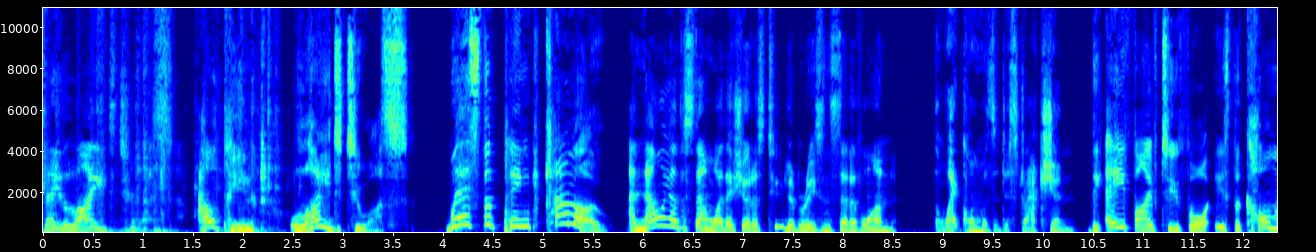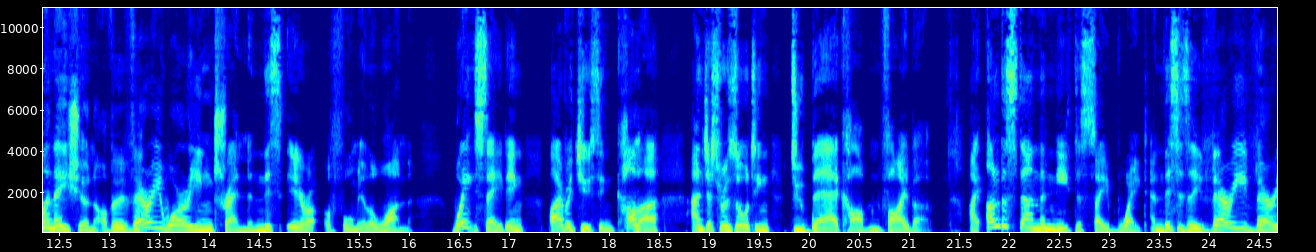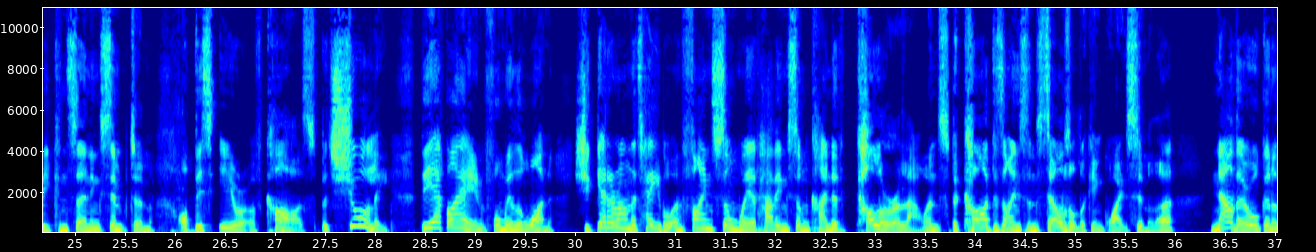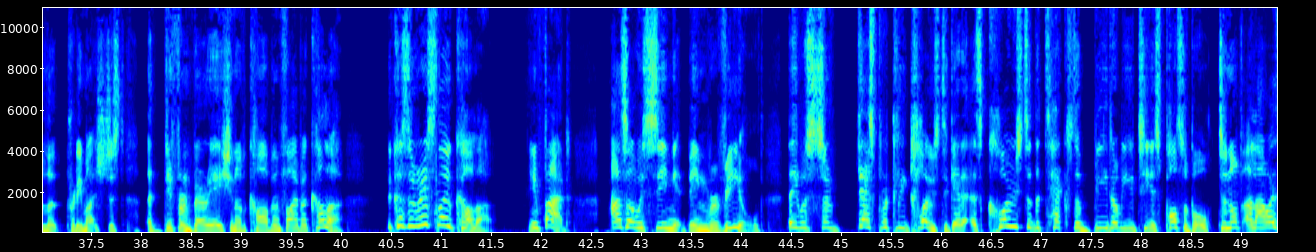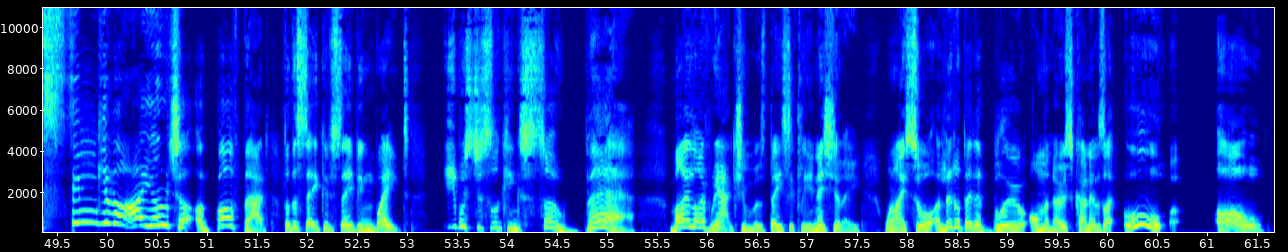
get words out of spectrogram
They lied to us. Alpine lied to us. Where's the pink camo? And now I understand why they showed us two liveries instead of one. The white one was a distraction. The A524 is the culmination of a very worrying trend in this era of Formula One. Weight saving by reducing colour and just resorting to bare carbon fibre. I understand the need to save weight, and this is a very, very concerning symptom of this era of cars. But surely the FIA and Formula One should get around the table and find some way of having some kind of colour allowance. The car designs themselves are looking quite similar. Now they're all going to look pretty much just a different variation of carbon fibre colour. Because there is no colour. In fact, as I was seeing it being revealed, they were so desperately close to get it as close to the text of BWT as possible to not allow a singular iota above that for the sake of saving weight. It was just looking so bare. My live reaction was basically initially when I saw a little bit of blue on the nose cone, it was like, ooh, uh, oh,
